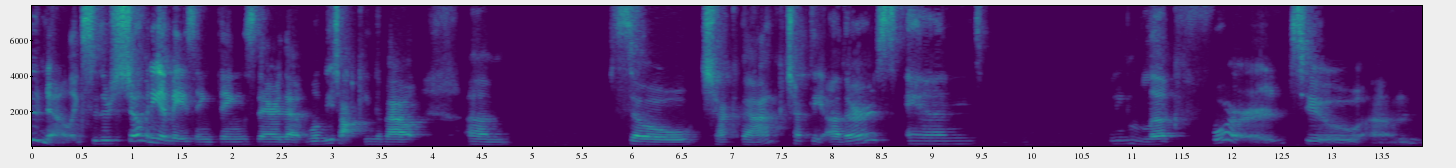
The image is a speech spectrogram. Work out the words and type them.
you know like so there's so many amazing things there that we'll be talking about um, so check back check the others and we look forward to um,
